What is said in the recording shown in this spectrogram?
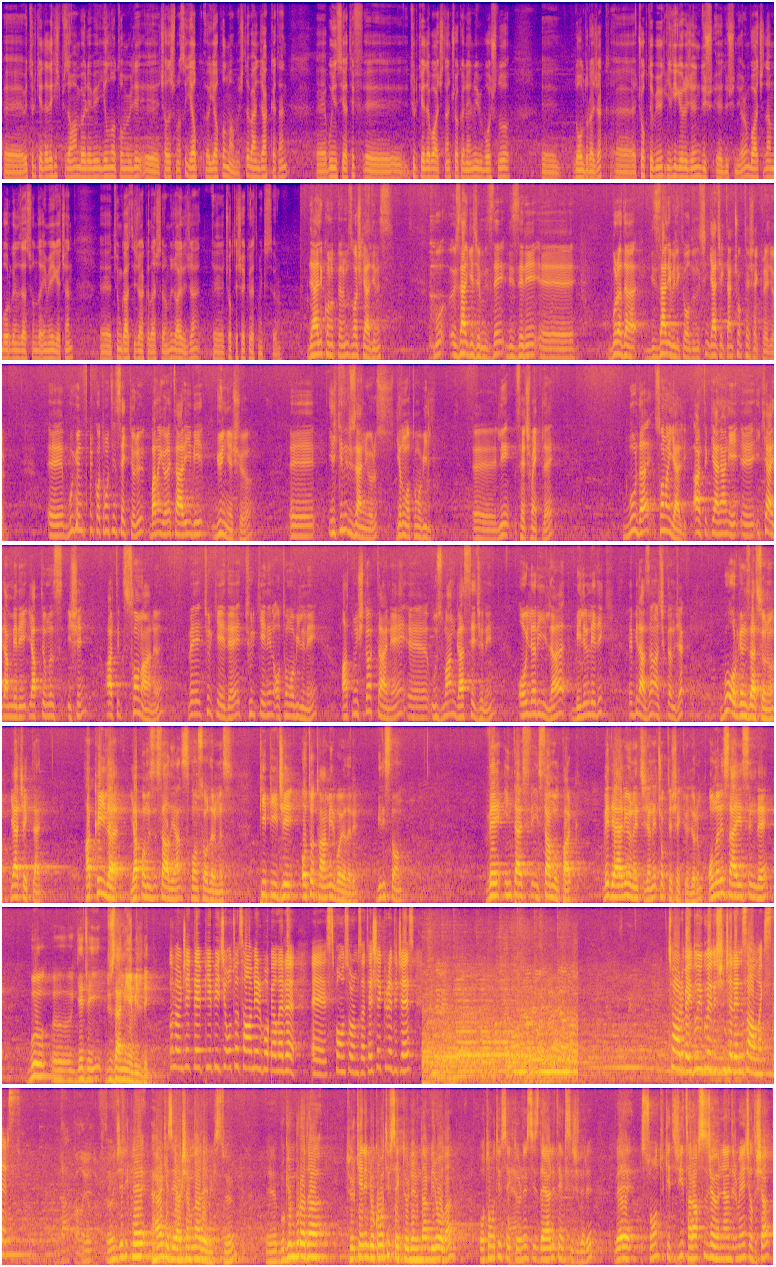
E, ve Türkiye'de de hiçbir zaman böyle bir yılın otomobili e, çalışması yap, e, yapılmamıştı. Bence hakikaten e, bu inisiyatif e, Türkiye'de bu açıdan çok önemli bir boşluğu e, dolduracak. E, çok da büyük ilgi göreceğini e, düşünüyorum. Bu açıdan bu organizasyonda emeği geçen e, tüm gazeteci arkadaşlarımız ayrıca e, çok teşekkür etmek istiyorum. Değerli konuklarımız hoş geldiniz. Bu özel gecemizde bizleri e, burada bizlerle birlikte olduğunuz için gerçekten çok teşekkür ediyorum. Bugün Türk otomotiv sektörü bana göre tarihi bir gün yaşıyor. Ee, ilkini düzenliyoruz. Yılın otomobili seçmekle. Burada sona geldik. Artık yani hani e, iki aydan beri yaptığımız işin artık son anı ve Türkiye'de Türkiye'nin otomobilini 64 tane e, uzman gazetecinin oylarıyla belirledik ve birazdan açıklanacak. Bu organizasyonu gerçekten hakkıyla yapmamızı sağlayan sponsorlarımız PPG Oto Tamir Boyaları, Bridgestone ve Intercity İstanbul Park ve değerli yöneticilerine çok teşekkür ediyorum. Onların sayesinde bu e, geceyi düzenleyebildik. Öncelikle PPG Oto Tamir Boyaları e, sponsorumuza teşekkür edeceğiz. Çağrı Bey, duygu ve düşüncelerinizi almak isteriz. Daha kolay olur. Öncelikle herkese iyi akşamlar demek istiyorum. Ee, Bugün burada Türkiye'nin lokomotif sektörlerinden biri olan otomotiv sektörünün siz değerli temsilcileri ve son tüketiciyi tarafsızca yönlendirmeye çalışan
